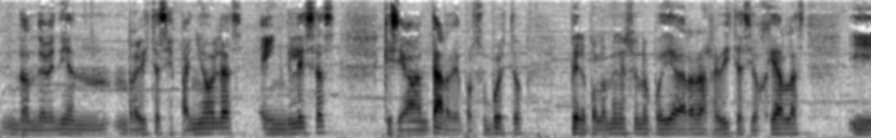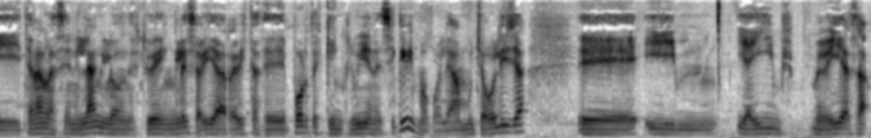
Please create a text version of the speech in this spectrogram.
donde vendían revistas españolas e inglesas, que llegaban tarde, por supuesto, pero por lo menos uno podía agarrar las revistas y hojearlas y tenerlas en el ángulo donde estudié inglés. Había revistas de deportes que incluían el ciclismo, porque le daban mucha bolilla, eh, y, ahí me veías a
